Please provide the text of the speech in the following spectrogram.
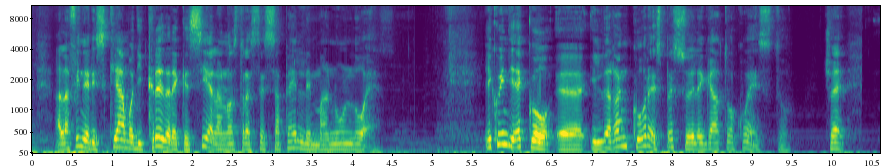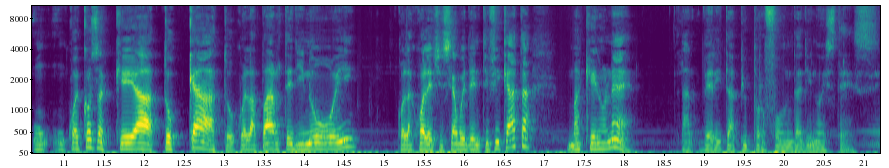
alla fine rischiamo di credere che sia la nostra stessa pelle, ma non lo è. E quindi ecco, eh, il rancore spesso è legato a questo, cioè un, un qualcosa che ha toccato quella parte di noi con la quale ci siamo identificata, ma che non è la verità più profonda di noi stessi.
